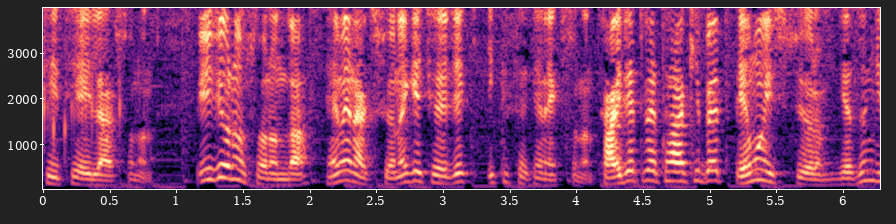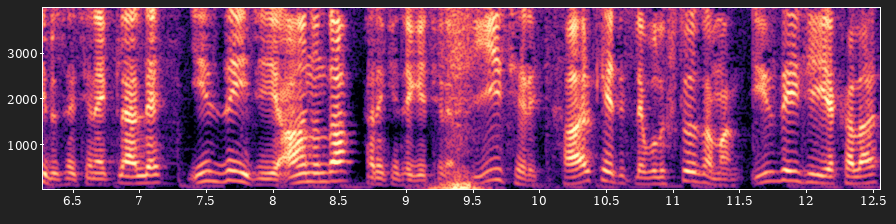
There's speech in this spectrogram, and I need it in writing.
CTA'ler sunun. Videonun sonunda hemen aksiyona geçirecek iki seçenek sunun. Kaydet ve takip et, demo istiyorum, yazın gibi seçeneklerle izleyiciyi anında harekete geçirin. İyi içerik, harika editle buluştuğu zaman izleyiciyi yakalar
